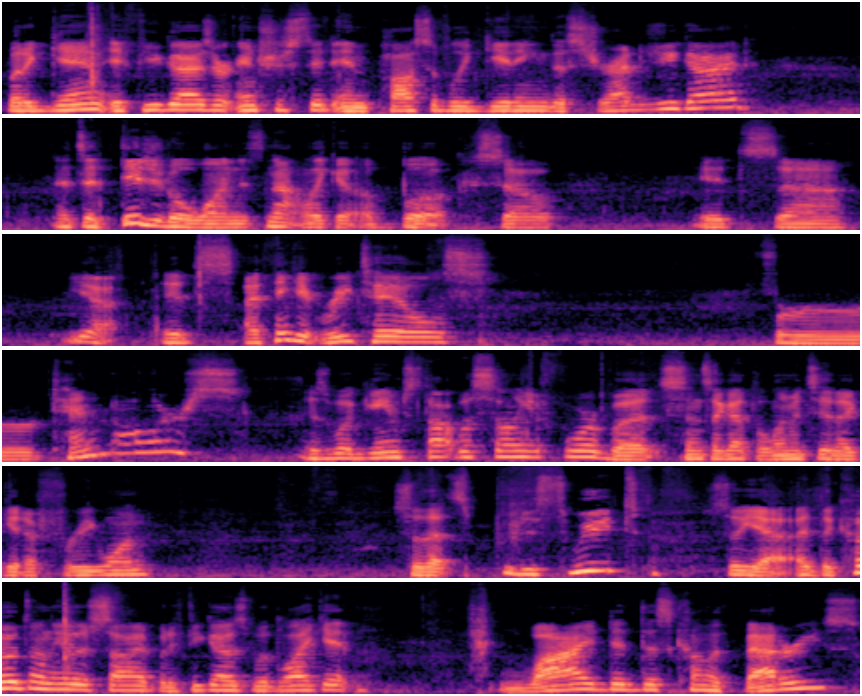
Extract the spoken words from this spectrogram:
But again, if you guys are interested in possibly getting the strategy guide, it's a digital one. It's not like a, a book. So it's, uh, yeah, it's, I think it retails for $10 is what GameStop was selling it for, but since I got the limited, I get a free one. So that's pretty sweet. So yeah, the code's on the other side, but if you guys would like it, why did this come with batteries?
